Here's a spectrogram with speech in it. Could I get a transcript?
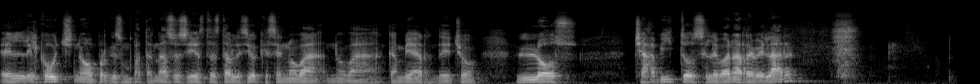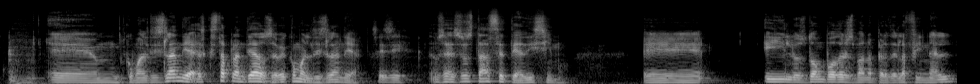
El, el coach no, porque es un patanazo, ese ya está establecido que ese no va, no va a cambiar. De hecho, los chavitos se le van a revelar. Eh, como el de Islandia, es que está planteado, se ve como el de Islandia. Sí, sí. O sea, eso está seteadísimo. Eh, y los Don Brothers van a perder la final,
